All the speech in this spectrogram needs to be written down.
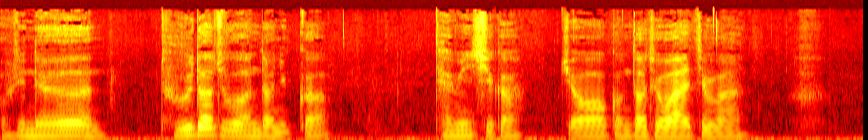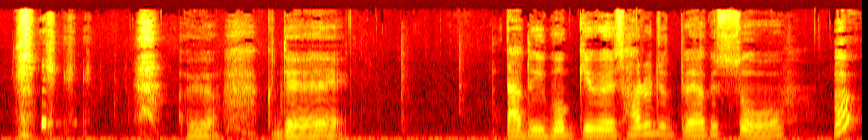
우리는 둘 다 좋아한다니까. 태민 씨가 조금 더 좋아하지만. 아유, 근데 나도 이번 기회에 살을 좀 빼야겠어. 어?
